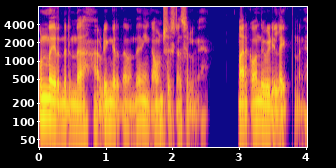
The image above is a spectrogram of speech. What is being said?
உண்மை இருந்திருந்தா? அப்படிங்கிறத வந்து நீங்கள் கமெண்ட் செக்ஷனில் சொல்லுங்கள் மறக்காம இந்த வீடியோ லைக் பண்ணுங்கள்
